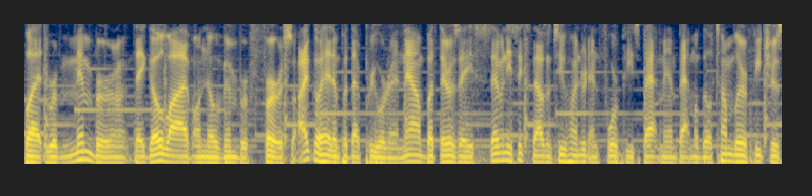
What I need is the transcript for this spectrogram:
but remember they go live on November 1st. So I go ahead and put that pre order in now. But there's a 76,204 piece Batman Batmobile Tumbler, features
